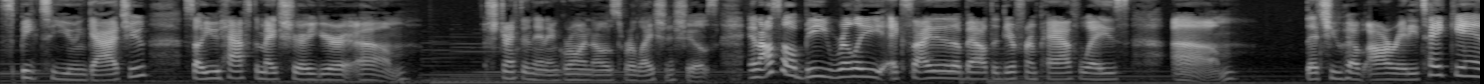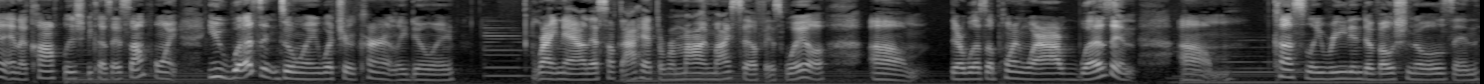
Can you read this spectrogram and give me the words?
speak to you and guide you. So you have to make sure you're um, strengthening and growing those relationships and also be really excited about the different pathways um, that you have already taken and accomplished because at some point you wasn't doing what you're currently doing right now. And that's something I had to remind myself as well. Um, there was a point where I wasn't um, constantly reading devotionals and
